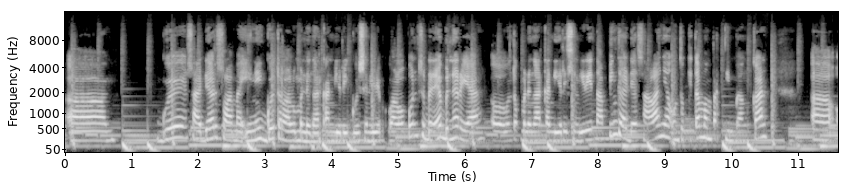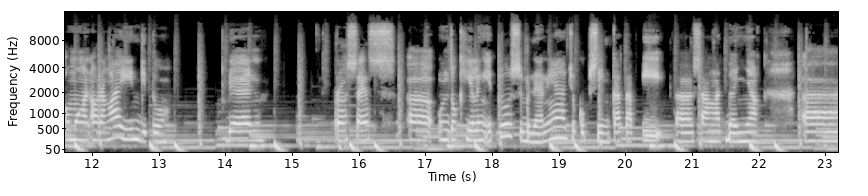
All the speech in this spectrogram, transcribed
Uh, gue sadar selama ini gue terlalu mendengarkan diri gue sendiri. Walaupun sebenarnya benar ya uh, untuk mendengarkan diri sendiri tapi nggak ada salahnya untuk kita mempertimbangkan uh, omongan orang lain gitu. Dan proses uh, untuk healing itu sebenarnya cukup singkat tapi uh, sangat banyak uh,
